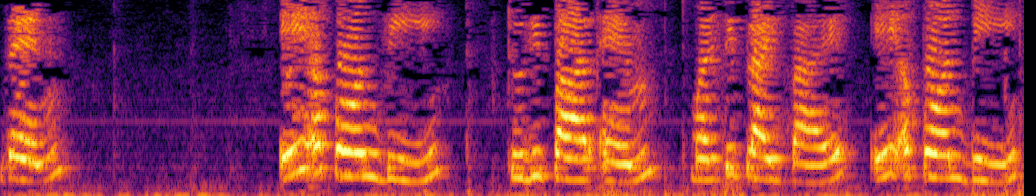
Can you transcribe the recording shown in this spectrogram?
then a upon b to the power m multiplied by a upon b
